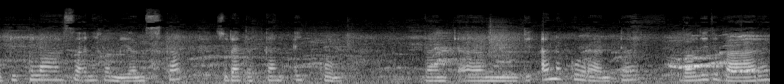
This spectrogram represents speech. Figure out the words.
op die plase in die gemeenskap, sodat dit kan uitkom want ehm um, die ander koerante wil nie die ware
